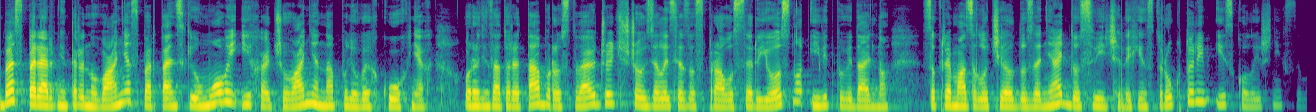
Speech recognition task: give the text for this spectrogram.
Безперервні тренування, спартанські умови і харчування на польових кухнях. Організатори табору стверджують, що взялися за справу серйозно і відповідально. Зокрема, залучили до занять досвідчених інструкторів із колишніх сил.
